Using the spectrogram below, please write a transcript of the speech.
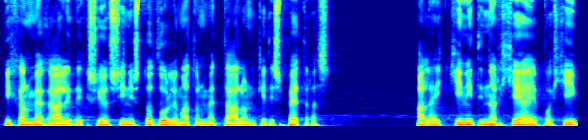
είχαν μεγάλη δεξιοσύνη στο δούλεμα των μετάλλων και της πέτρας. Αλλά εκείνη την αρχαία εποχή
